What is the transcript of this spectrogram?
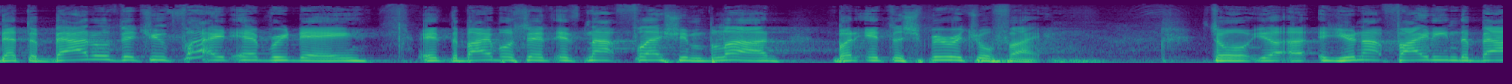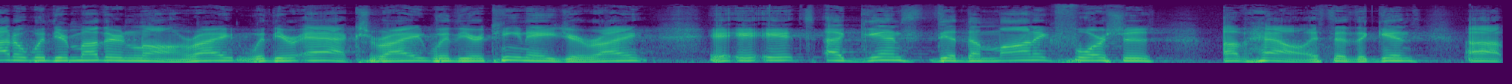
that the battles that you fight every day, it, the Bible says it's not flesh and blood, but it's a spiritual fight. So uh, you're not fighting the battle with your mother-in-law, right? With your ex, right? With your teenager, right? It, it, it's against the demonic forces of hell. It says against uh,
